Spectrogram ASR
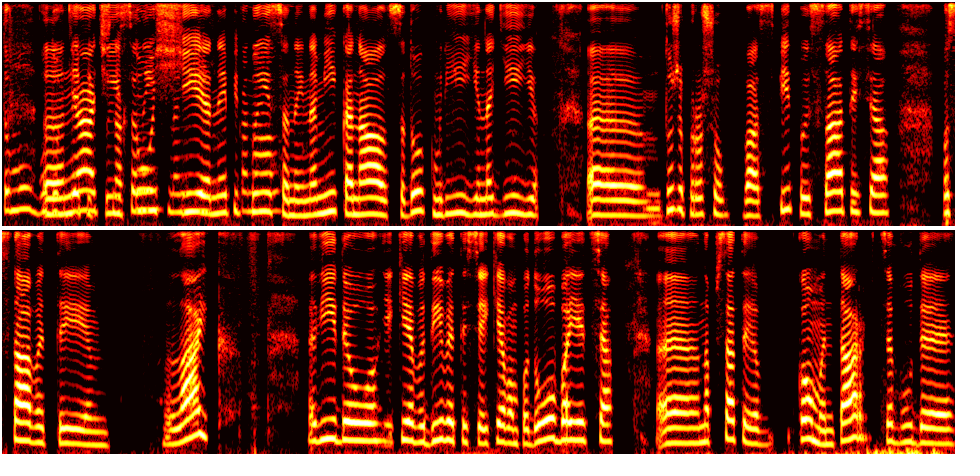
тому буду е, не підписаний, хто ще не канал. підписаний на мій канал Садок Мрії, Надії. Е, Дуже прошу вас підписатися, поставити лайк відео, яке ви дивитеся, яке вам подобається, е, написати коментар. Це буде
